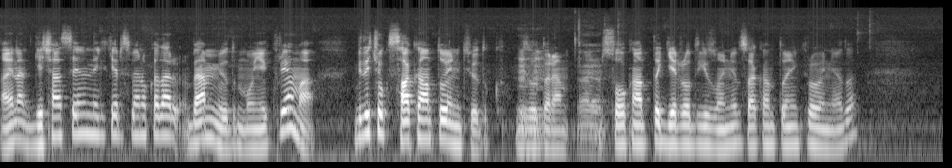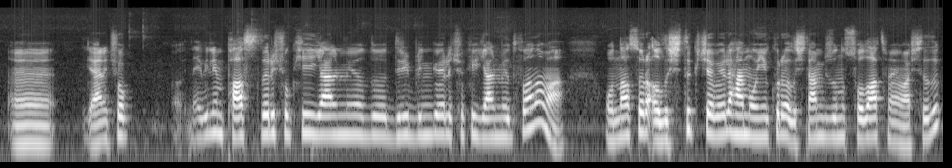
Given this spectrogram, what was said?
Aynen. Geçen senenin ilk yarısı ben o kadar beğenmiyordum Onyekuru'yu ama bir de çok sağ kanatta oynatıyorduk biz Hı hı. o dönem. Aynen. Sol kanatta Geri Rodriguez oynuyordu. Sağ kanatta Onyekuru oynuyordu. Ee, yani çok ne bileyim pasları çok iyi gelmiyordu. Driblingi öyle çok iyi gelmiyordu falan ama ondan sonra alıştıkça böyle hem Onyekuru alıştı hem biz onu sola atmaya başladık.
